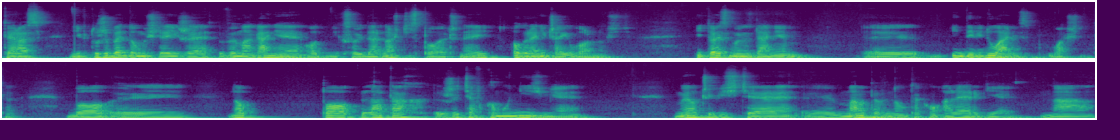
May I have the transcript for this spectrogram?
Teraz niektórzy będą myśleli, że wymaganie od nich solidarności społecznej ogranicza ich wolność. I to jest moim zdaniem y, indywidualizm właśnie, tak. Bo y, no, po latach życia w komunizmie my oczywiście y, mamy pewną taką alergię na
